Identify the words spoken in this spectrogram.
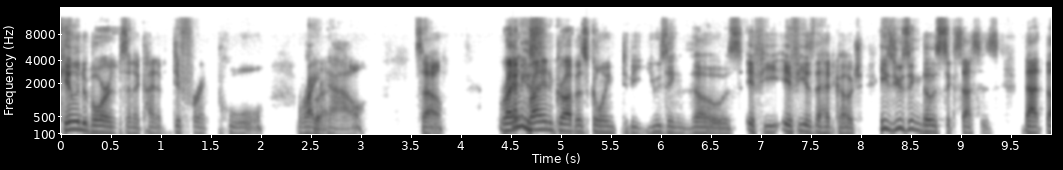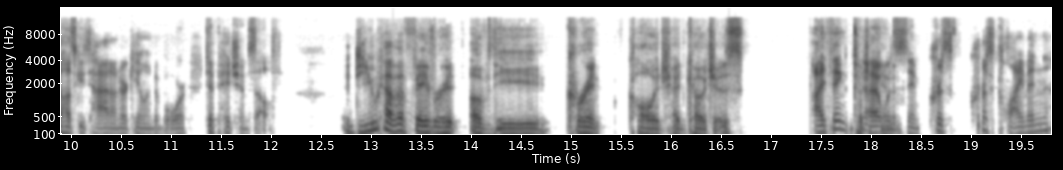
Kalen DeBoer is in a kind of different pool right, right. now. So Ryan, Ryan Grubb is going to be using those if he if he is the head coach. He's using those successes that the Huskies had under Kalen DeBoer to pitch himself. Do you have a favorite of the current college head coaches? I think uh, what's his name? Chris Chris Klieman.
